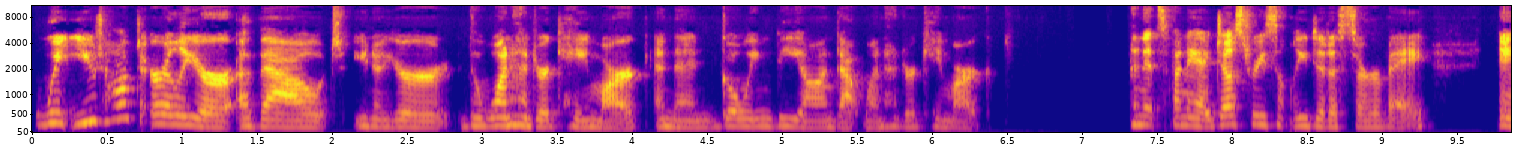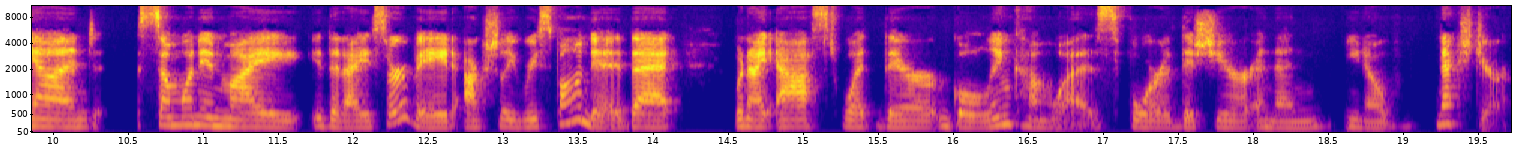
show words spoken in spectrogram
when you talked earlier about, you know, your the 100k mark and then going beyond that 100k mark. And it's funny, I just recently did a survey and someone in my that I surveyed actually responded that when I asked what their goal income was for this year and then, you know, next year.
